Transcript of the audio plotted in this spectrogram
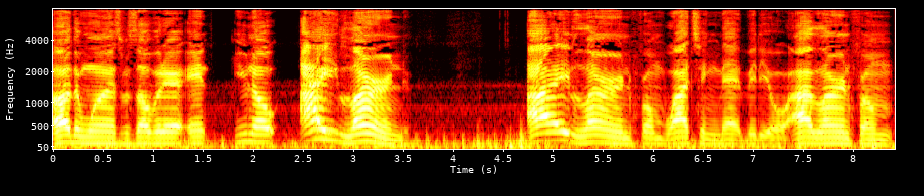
other ones was over there, and you know, I learned I learned from watching that video. I learned from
